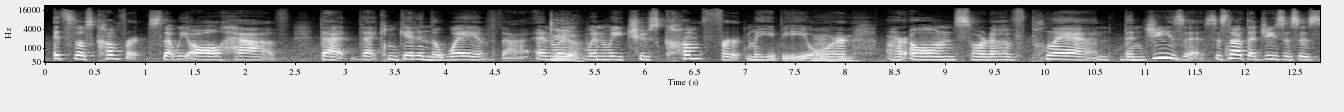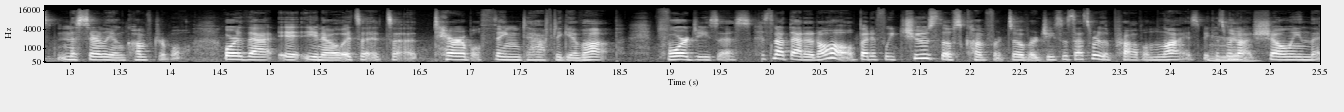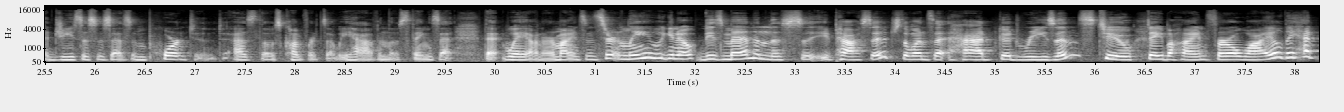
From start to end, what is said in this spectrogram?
it's those comforts that we all have that that can get in the way of that. And when Yeah. when we choose comfort maybe or mm-hmm. our own sort of plan, then Jesus. It's not that Jesus is necessarily uncomfortable or that it you know, it's a it's a terrible thing to have to give up for Jesus. It's not that at all. But if we choose those comforts over Jesus, that's where the problem lies because we're not showing that Jesus is as important as those comforts that we have and those things that that weigh on our minds. And certainly, you know, these men in this uh, passage, the ones that had good reasons to stay behind for a while, they had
